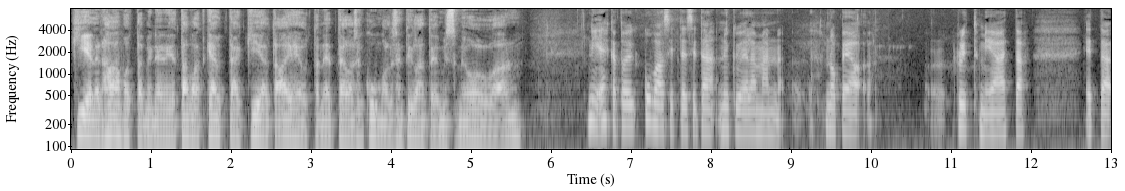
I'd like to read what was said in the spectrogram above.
kielen hahmottaminen ja tavat käyttää kieltä aiheuttaneet tällaisen kummallisen tilanteen, missä me ollaan? Niin ehkä toi kuvaa sitten sitä nykyelämän nopea rytmiä, että, että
